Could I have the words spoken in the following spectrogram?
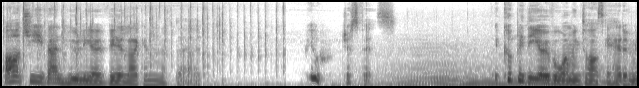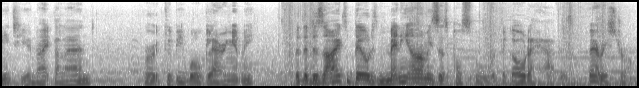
Archie Van Julio Vierlagen III. Phew, just fits. It could be the overwhelming task ahead of me to unite the land, or it could be Will glaring at me, but the desire to build as many armies as possible with the gold I have is very strong.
